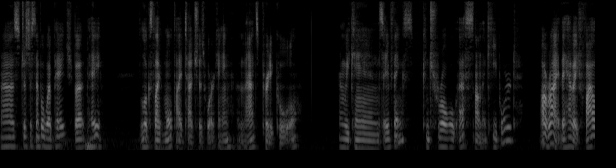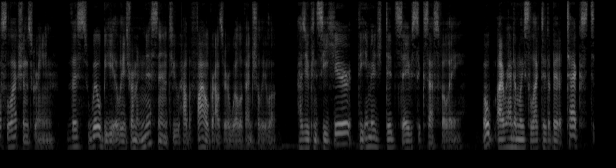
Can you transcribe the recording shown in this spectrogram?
Uh, it's just a simple web page, but hey, looks like multi-touch is working. That's pretty cool. And we can save things. Control S on the keyboard. Alright, they have a file selection screen. This will be at least reminiscent to how the file browser will eventually look. As you can see here, the image did save successfully. Oh, I randomly selected a bit of text.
